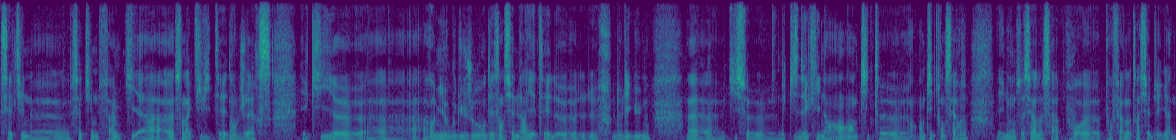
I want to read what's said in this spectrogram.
C'est une, euh, c'est une femme qui a euh, son activité dans le Gers et qui a, remis au goût du jour des anciennes variétés de, légumes qui, se, qui se déclinent en, en petites en petite conserves. Et nous, on se sert de ça pour, pour faire notre assiette végane.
